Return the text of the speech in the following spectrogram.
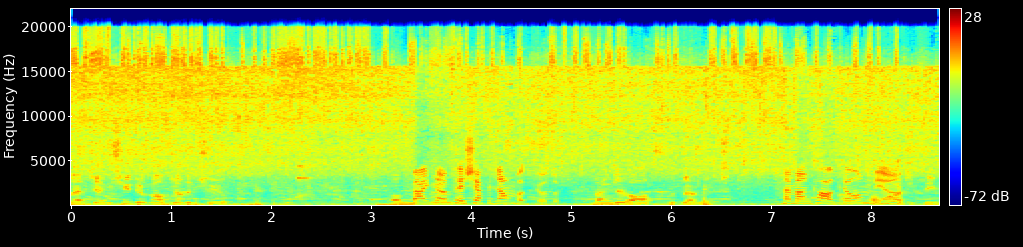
vereceği bir şey de yok, alacağı da bir şey yok. Belki ateşe falan bakıyordur. Bence rahatsızlık vermek için. Hemen kalkalım mı ya? Ama ciddiyim.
